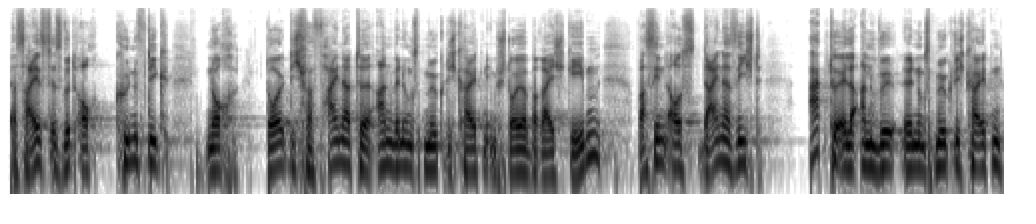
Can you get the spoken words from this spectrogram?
Das heißt, es wird auch künftig noch deutlich verfeinerte Anwendungsmöglichkeiten im Steuerbereich geben. Was sind aus deiner Sicht aktuelle Anwendungsmöglichkeiten,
